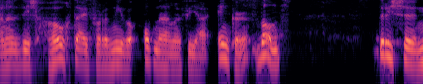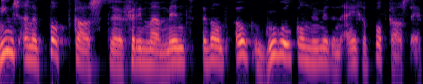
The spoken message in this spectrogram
en het is hoog tijd voor een nieuwe opname via Anchor, want er is uh, nieuws aan het podcast uh, firmament, want ook Google komt nu met een eigen podcast app.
